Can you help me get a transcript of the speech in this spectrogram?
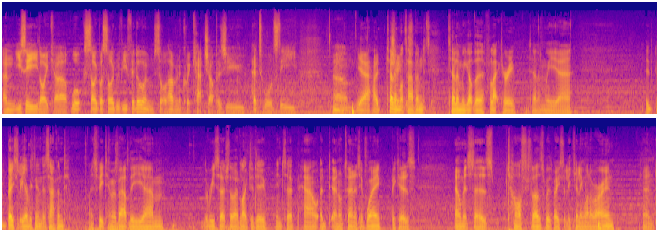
And you see, like, uh, walks side by side with you, Fiddle, and sort of having a quick catch up as you head towards the. Um, yeah, I tell him what's happened. Tell him we got the phylactery. Tell him we, uh, it, basically everything that's happened. I speak to him about the um, the research that I'd like to do into how a, an alternative way, because Elminster has tasked us with basically killing one of our own, and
